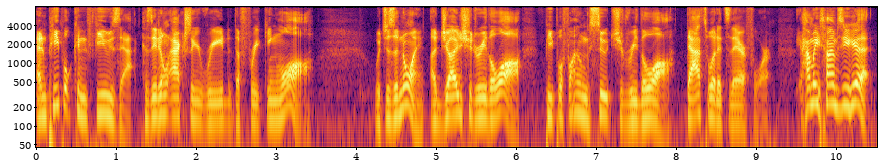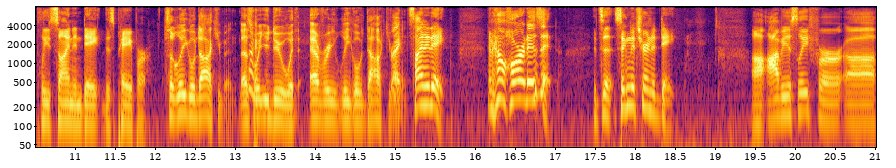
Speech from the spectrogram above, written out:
And people confuse that because they don't actually read the freaking law, which is annoying. A judge should read the law. People filing suit should read the law. That's what it's there for. How many times do you hear that? Please sign and date this paper. It's a legal document. That's what you do with every legal document. Right. Sign a date. And how hard is it? It's a signature and a date. Uh, obviously, for uh,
